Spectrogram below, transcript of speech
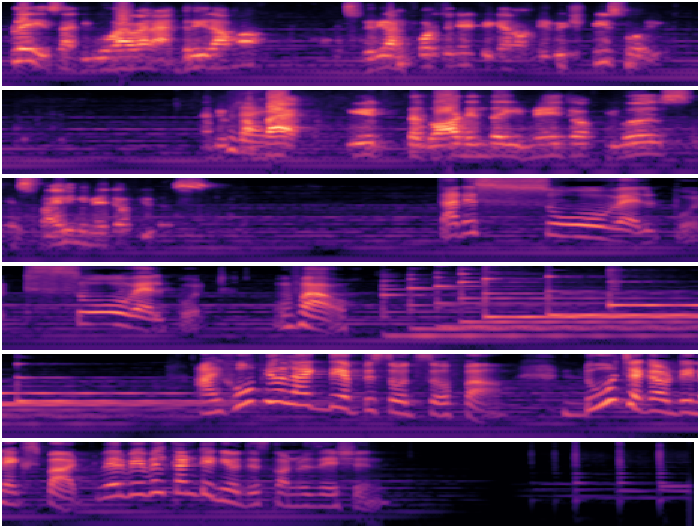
place, and you have an angry Rama. It's very unfortunate. We can only wish peace for you. And you right. come back, create the God in the image of yours, a smiling image of yours. That is so well put. So well put. Wow. I hope you liked the episode so far. Do check out the next part where we will continue this conversation.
